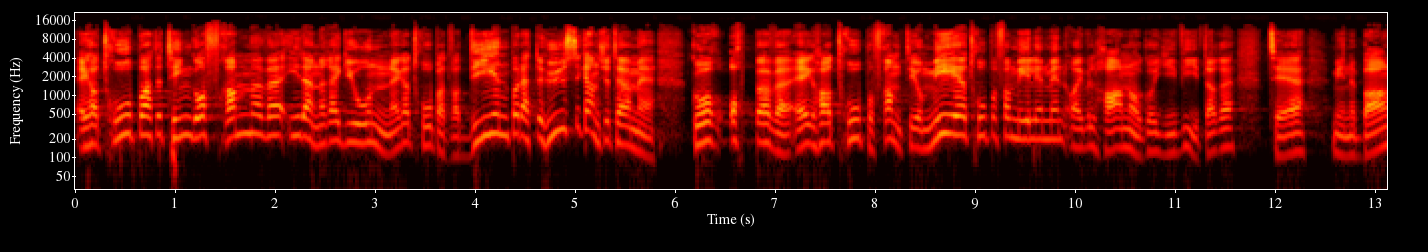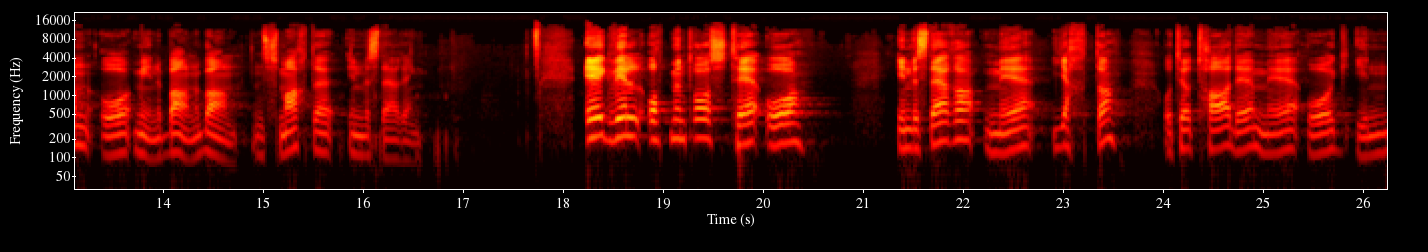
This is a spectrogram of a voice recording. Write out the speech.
Jeg har tro på at ting går framover i denne regionen. Jeg har tro på at verdien på dette huset kanskje til og med går oppover. Jeg har tro på framtida mi, jeg har tro på familien min, og jeg vil ha noe å gi videre til mine barn og mine barnebarn. En smart investering. Jeg vil oppmuntre oss til å investere med hjertet og til å ta det med òg inn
